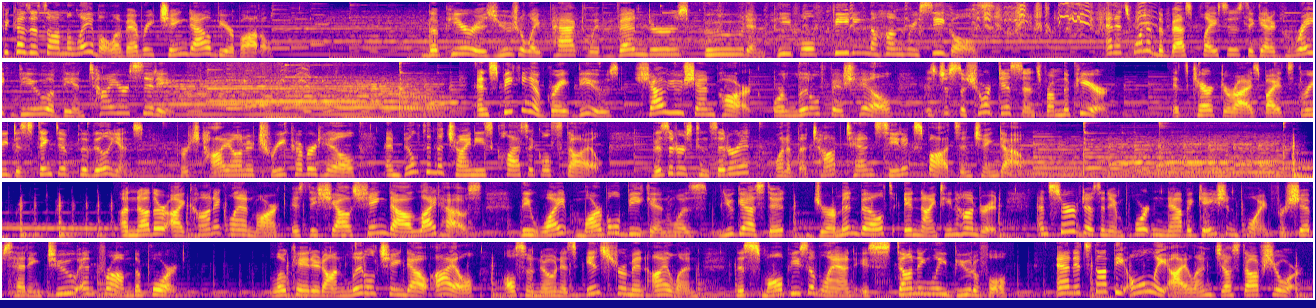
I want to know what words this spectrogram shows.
Because it's on the label of every Tsingtao beer bottle. The pier is usually packed with vendors, food, and people feeding the hungry seagulls and it's one of the best places to get a great view of the entire city. And speaking of great views, Xiaoyushan Park, or Little Fish Hill, is just a short distance from the pier. It's characterized by its three distinctive pavilions, perched high on a tree covered hill and built in the Chinese classical style. Visitors consider it one of the top 10 scenic spots in Qingdao. Another iconic landmark is the Xiaoqingdao Lighthouse. The white marble beacon was, you guessed it, German built in 1900 and served as an important navigation point for ships heading to and from the port. Located on Little Qingdao Isle, also known as Instrument Island, this small piece of land is stunningly beautiful. And it's not the only island just offshore.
